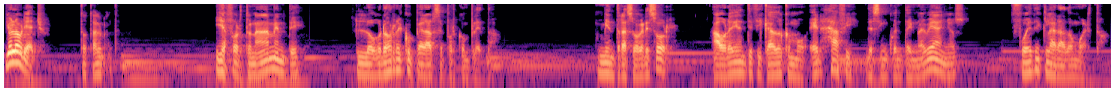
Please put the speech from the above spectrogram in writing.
Yo lo habría hecho. Totalmente. Y afortunadamente, logró recuperarse por completo. Mientras su agresor, ahora identificado como Ed Huffy, de 59 años, fue declarado muerto.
